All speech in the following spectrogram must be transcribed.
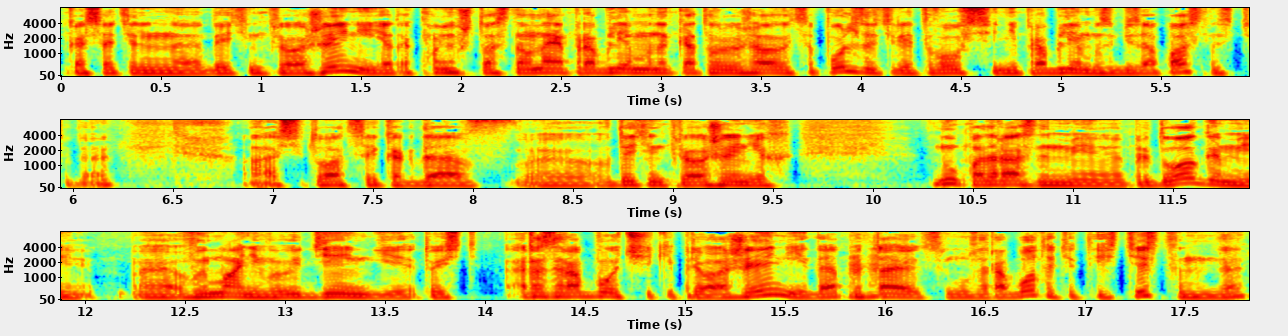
касательно дейтинг-приложений. Я так понял, что основная проблема, на которую жалуются пользователи, это вовсе не проблема с безопасностью, да, а ситуации, когда в, э, в дейтинг-приложениях ну, под разными предлогами э, выманивают деньги, то есть разработчики приложений, да, uh-huh. пытаются, ну, заработать, это естественно, да,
